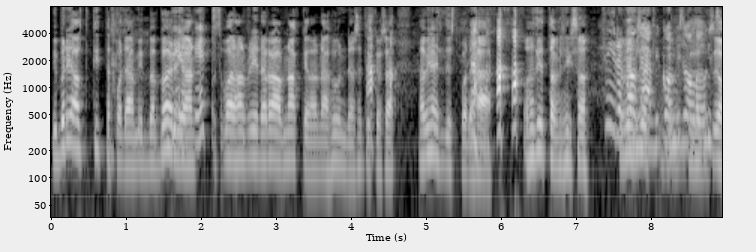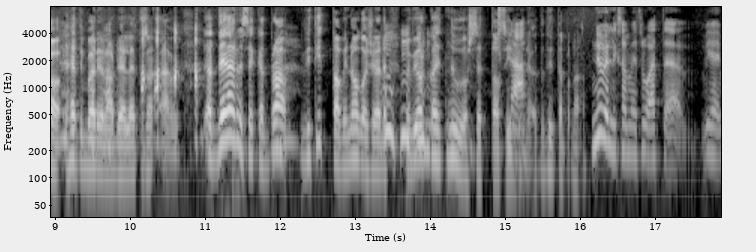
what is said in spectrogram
Vi börjar alltid titta på det här med början, ett. var han rider av nacken av den där hunden, sen tycker vi så här, nej vi har inte lust på det här. Och så tittar vi liksom... Fyra gånger har vi kommit så långt. Ja, helt i början av och så, ja, Det här är säkert bra, vi tittar vid något skede, men vi orkar inte nu att sätta oss in i det, utan titta på det här. Nu är liksom, jag tror att eh, vi,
